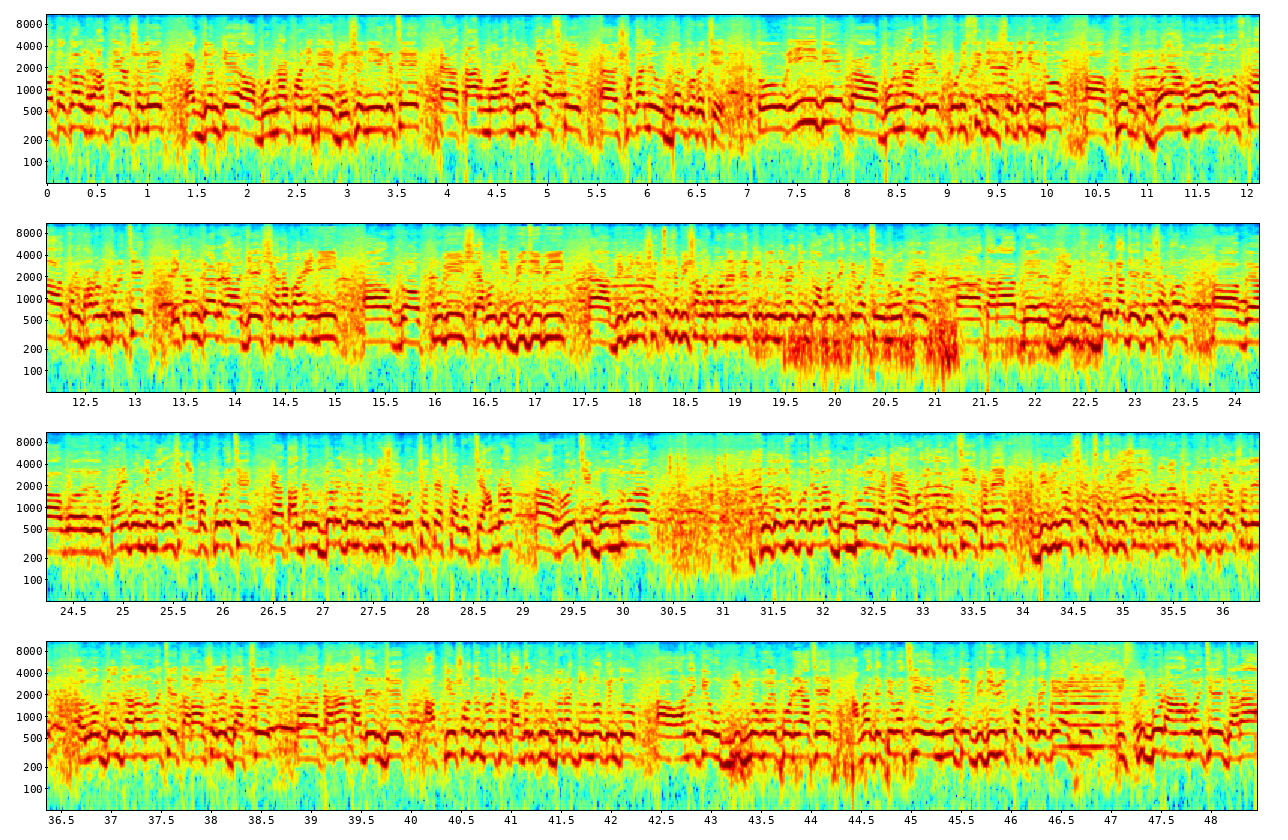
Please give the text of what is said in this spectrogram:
গতকাল রাতে আসলে একজনকে বন্যার পানিতে ভেসে নিয়ে গেছে। তার মরাদেহটি আজকে সকালে উদ্ধার করেছে। তো এই যে বন্যার যে পরিস্থিতি সেটি কিন্তু খুব ভয়াবহ অবস্থা ধারণ করেছে। এখানকার যে সেনাবাহিনী পুলিশ এমনকি বিজিবি বিভিন্ন স্বেচ্ছাসেবী সংগঠনের নেতৃবৃন্দরা কিন্তু আমরা দেখতে পাচ্ছি এই মুহূর্তে তারা উদ্ধার কাজে যে সকল পানিবন্দী মানুষ আটক করেছে তাদের উদ্ধারের জন্য কিন্তু সর্বোচ্চ চেষ্টা করছে। আমরা আহ, রয়েছি বন্ধুয়া ফুলগাজী উপজেলা বন্ধু এলাকায় আমরা দেখতে পাচ্ছি এখানে বিভিন্ন স্বেচ্ছাসেবী সংগঠনের পক্ষ থেকে আসলে লোকজন যারা রয়েছে তারা আসলে যাচ্ছে তারা তাদের যে আত্মীয় স্বজন রয়েছে তাদেরকে উদ্ধারের জন্য কিন্তু অনেকে উদ্বিগ্ন হয়ে পড়ে আছে। আমরা দেখতে পাচ্ছি এই মুহূর্তে বিজিবির পক্ষ থেকে একটি স্পিড বোট আনা হয়েছে যারা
